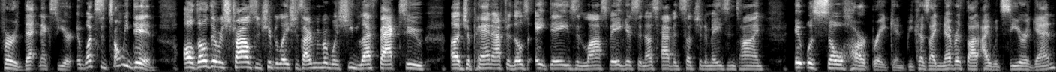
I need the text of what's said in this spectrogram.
for that next year. And what Satomi did, although there was trials and tribulations, I remember when she left back to uh, Japan after those eight days in Las Vegas and us having such an amazing time. It was so heartbreaking because I never thought I would see her again.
